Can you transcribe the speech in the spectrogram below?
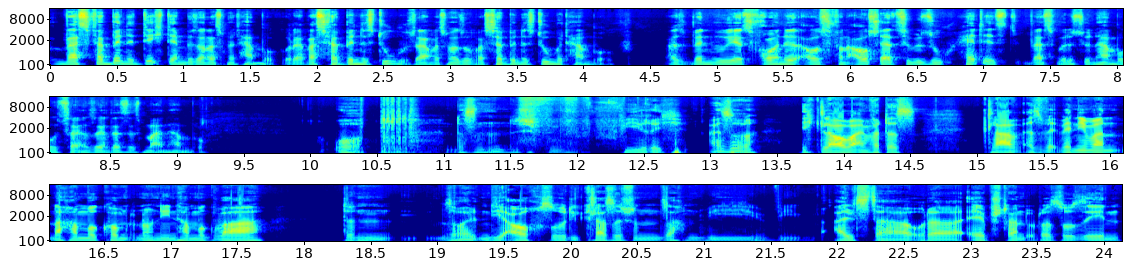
Was verbindet dich denn besonders mit Hamburg? Oder was verbindest du, sagen wir es mal so, was verbindest du mit Hamburg? Also wenn du jetzt Freunde aus, von auswärts zu Besuch hättest, was würdest du in Hamburg sagen und sagen, das ist mein Hamburg? Oh, pff, das ist schwierig. Also, ich glaube einfach, dass, klar, also wenn jemand nach Hamburg kommt und noch nie in Hamburg war, dann sollten die auch so die klassischen Sachen wie, wie Alster oder Elbstrand oder so sehen.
